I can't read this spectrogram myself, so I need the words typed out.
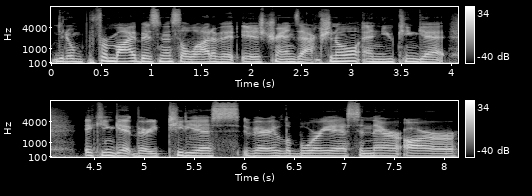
you know, for my business, a lot of it is transactional and you can get, it can get very tedious, very laborious. And there are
